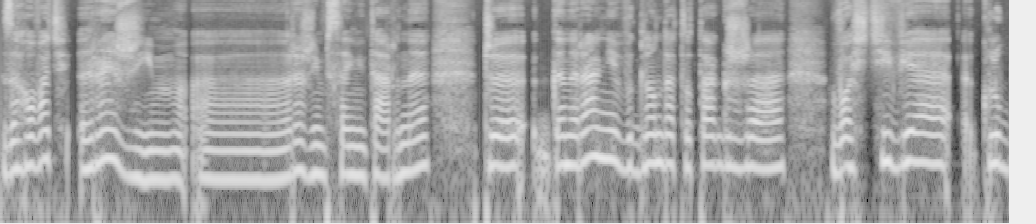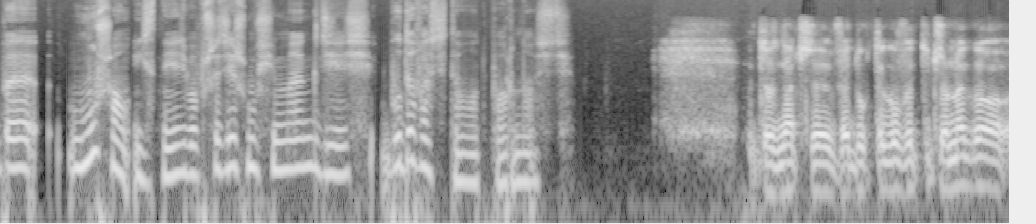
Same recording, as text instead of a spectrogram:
zachować reżim, reżim sanitarny? Czy generalnie wygląda to tak, że właściwie kluby muszą istnieć, bo przecież musimy gdzieś budować tę odporność? To znaczy, według tego wytyczonego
